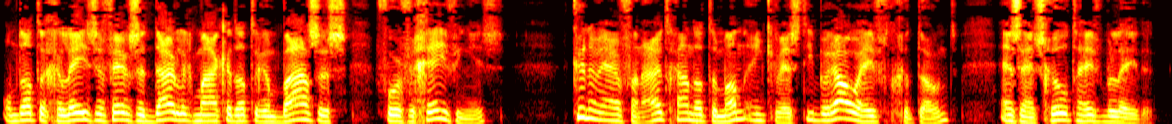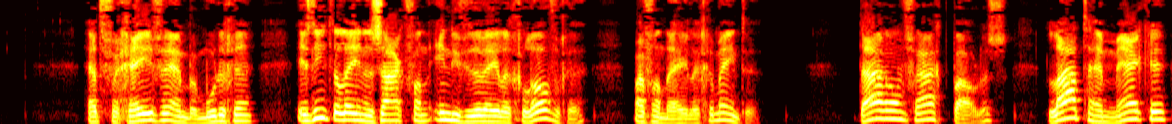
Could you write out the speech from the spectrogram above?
Omdat de gelezen verzen duidelijk maken dat er een basis voor vergeving is, kunnen we ervan uitgaan dat de man in kwestie berouw heeft getoond en zijn schuld heeft beleden. Het vergeven en bemoedigen is niet alleen een zaak van individuele gelovigen, maar van de hele gemeente. Daarom vraagt Paulus, laat hem merken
